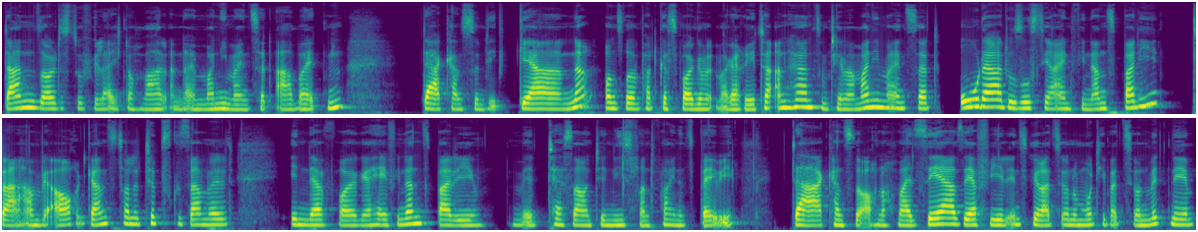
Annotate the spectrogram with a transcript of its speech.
dann solltest du vielleicht nochmal an deinem Money Mindset arbeiten. Da kannst du dir gerne unsere Podcast-Folge mit Margarete anhören zum Thema Money Mindset. Oder du suchst dir einen Finanzbuddy. Da haben wir auch ganz tolle Tipps gesammelt in der Folge Hey Finanzbuddy mit Tessa und Denise von Finance Baby. Da kannst du auch nochmal sehr, sehr viel Inspiration und Motivation mitnehmen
